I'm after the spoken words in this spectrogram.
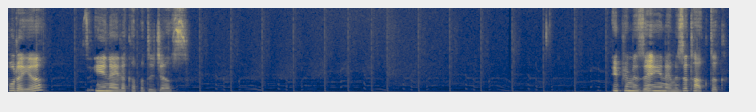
Burayı iğneyle kapatacağız. İpimize iğnemizi taktık.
